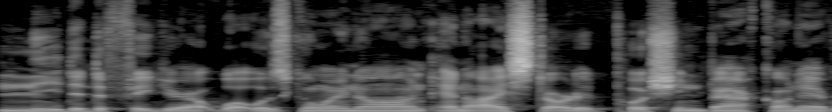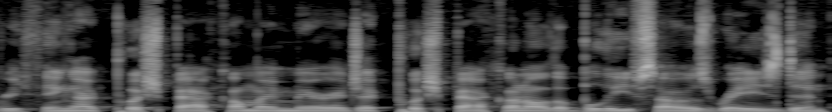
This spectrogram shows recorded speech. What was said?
needed to figure out what was going on. And I started pushing back on everything. I pushed back on my marriage. I pushed back on all the beliefs I was raised in.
